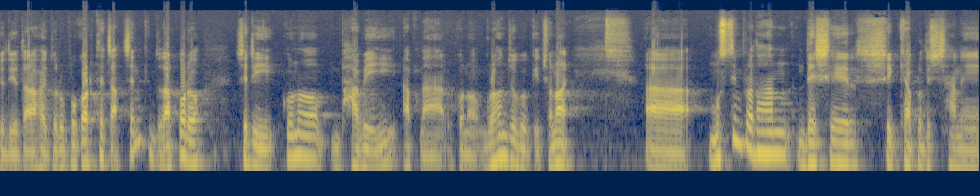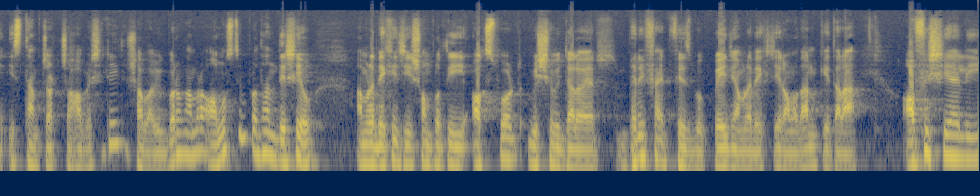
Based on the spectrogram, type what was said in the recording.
যদিও তারা হয়তো রূপকর্থে চাচ্ছেন, কিন্তু তারপরেও সেটি কোনোভাবেই আপনার কোনো গ্রহণযোগ্য কিছু নয়। মুসলিম প্রধান দেশের শিক্ষা প্রতিষ্ঠানে ইসলাম চর্চা হবে সেটাই তো স্বাভাবিক। বরং আমরা অমুসলিম প্রধান দেশেও আমরা দেখেছি সম্প্রতি অক্সফোর্ড বিশ্ববিদ্যালয়ের ভেরিফাইড ফেসবুক পেজ আমরা দেখেছি রমাদানকে তারা অফিসিয়ালি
